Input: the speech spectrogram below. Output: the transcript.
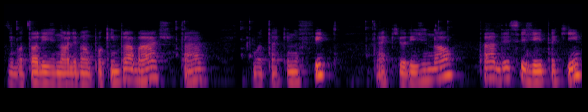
se botar original ele vai um pouquinho para baixo, tá? Vou botar aqui no Fit, aqui original, tá? Desse jeito aqui,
